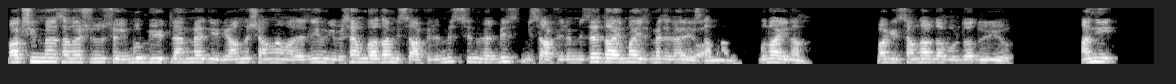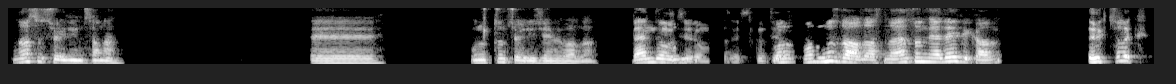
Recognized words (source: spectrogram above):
Bak şimdi ben sana şunu söyleyeyim. Bu büyüklenme değil. Yanlış anlama. Dediğim gibi sen bu adam misafirimizsin ve biz misafirimize daima hizmet eden Eyvallah. insanlarız. Buna inan. Bak insanlar da burada duyuyor. Hani nasıl söyleyeyim sana? Ee, unuttum söyleyeceğimi valla. Ben de unutuyorum bazen. Sıkıntı yok. Konu- Konumuz dağıldı aslında. En son neredeydik abi? Irkçılık.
